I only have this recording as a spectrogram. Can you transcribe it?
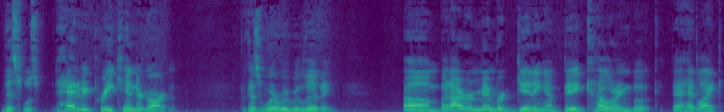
This was had to be pre kindergarten because of where we were living. Um, but I remember getting a big coloring book that had like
